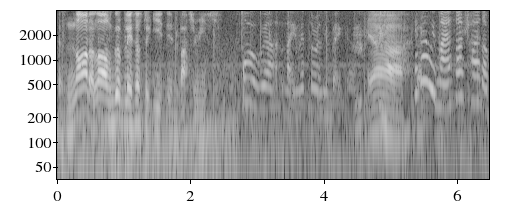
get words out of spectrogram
There's not a lot of good places to eat in Pasir Ris. Like literally back here Yeah. And then we might as well try the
